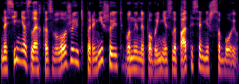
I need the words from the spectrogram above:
Насіння злегка зволожують, перемішують, вони не повинні злипатися між собою.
